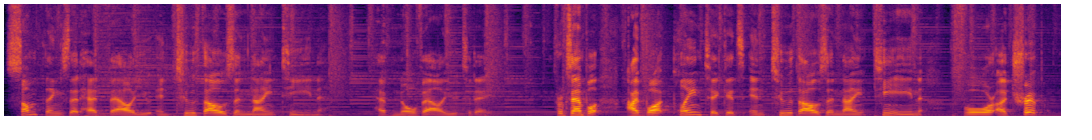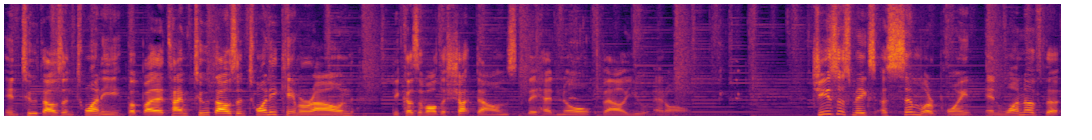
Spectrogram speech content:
Some things that had value in 2019 have no value today. For example, I bought plane tickets in 2019 for a trip in 2020, but by the time 2020 came around, because of all the shutdowns, they had no value at all. Jesus makes a similar point in one of the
